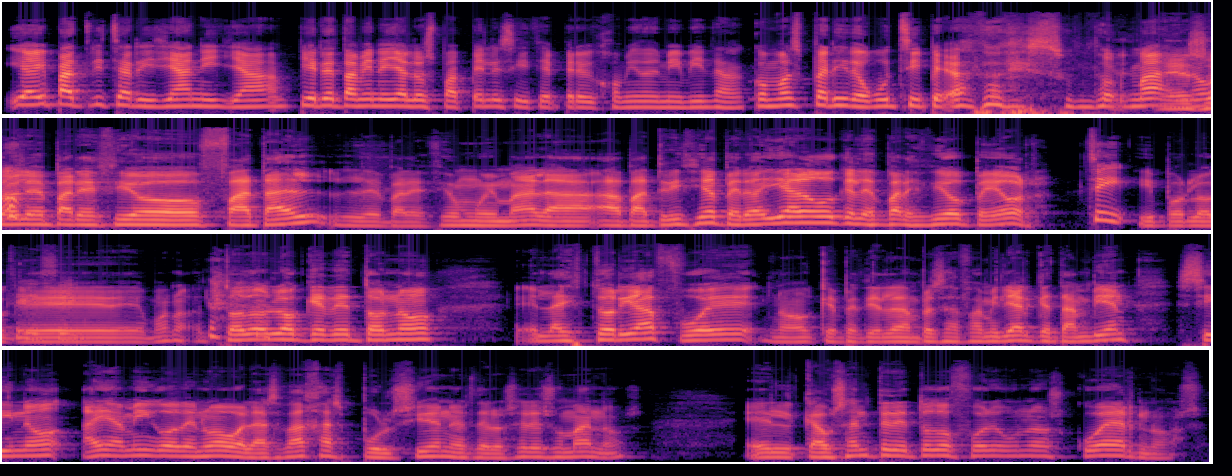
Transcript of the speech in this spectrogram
y ahí Patricia Rillani ya pierde también ella los papeles y dice, pero hijo mío de mi vida, ¿cómo has perdido Gucci pedazo de subnormal, Eso no? le pareció fatal, le pareció muy mal a, a Patricia, pero hay algo que le pareció peor. Sí. Y por lo Sí, que, bueno, todo lo que detonó la historia fue, no que perdiera la empresa familiar, que también, sino, hay amigo de nuevo, las bajas pulsiones de los seres humanos, el causante de todo fueron unos cuernos.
